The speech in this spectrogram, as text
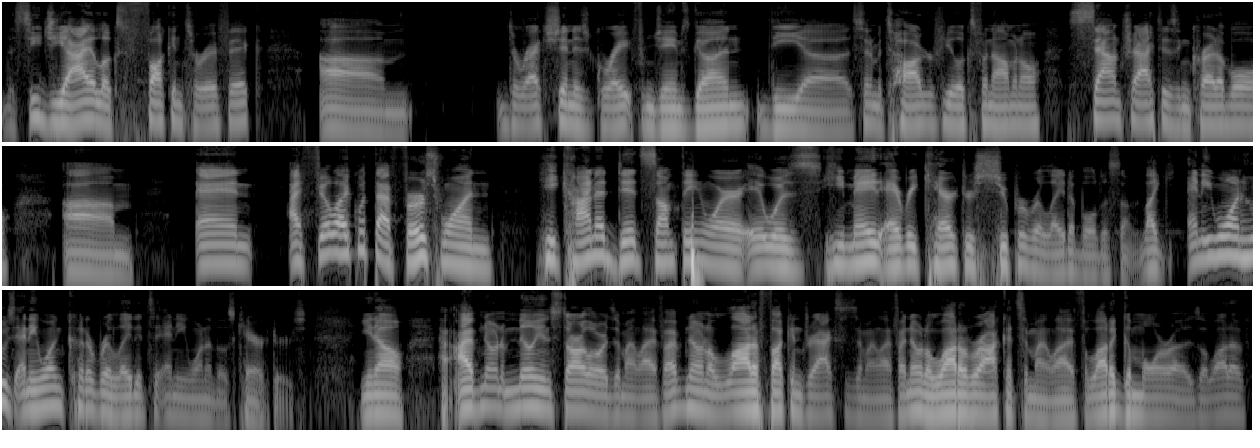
the CGI looks fucking terrific. Um, direction is great from James Gunn. The uh, cinematography looks phenomenal. Soundtrack is incredible. Um, and I feel like with that first one, he kind of did something where it was he made every character super relatable to something. Like anyone who's anyone could have related to any one of those characters. You know, I've known a million Star Lords in my life. I've known a lot of fucking Draxes in my life. I know a lot of Rockets in my life. A lot of Gamoras. A lot of,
